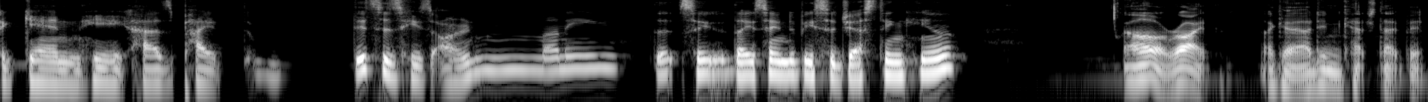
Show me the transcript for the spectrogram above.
again he has paid. This is his own money that see, they seem to be suggesting here. Oh right, okay, I didn't catch that bit,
